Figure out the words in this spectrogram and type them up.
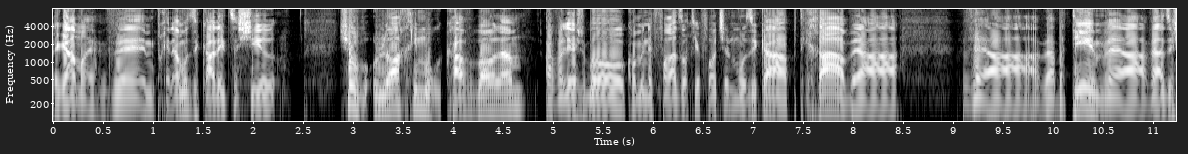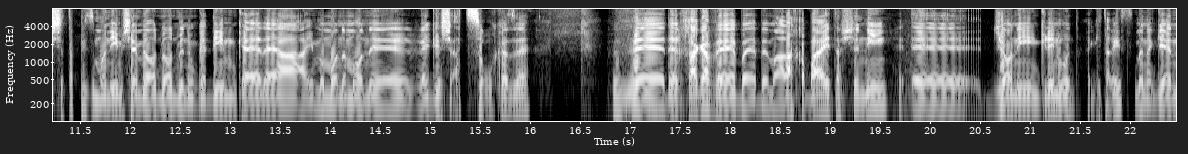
לגמרי, ומבחינה מוזיקלית זה שיר, שוב, הוא לא הכי מורכב בעולם, אבל יש בו כל מיני פרזות יפות של מוזיקה, הפתיחה וה... וה, והבתים, וה, ואז יש את הפזמונים שהם מאוד מאוד מנוגדים כאלה, עם המון המון אה, רגש עצור כזה. ודרך אגב, אה, במהלך הבית השני, אה, ג'וני גרינווד, הגיטריסט, מנגן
